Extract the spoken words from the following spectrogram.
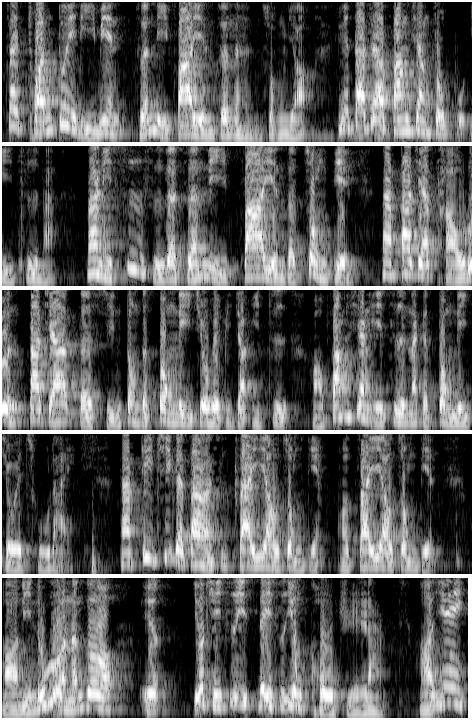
在团队里面整理发言真的很重要，因为大家方向都不一致嘛。那你适时的整理发言的重点，那大家讨论，大家的行动的动力就会比较一致，好，方向一致，那个动力就会出来。那第七个当然是摘要重点，哦，摘要重点啊，你如果能够尤尤其是类似用口诀啦，啊，因为。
